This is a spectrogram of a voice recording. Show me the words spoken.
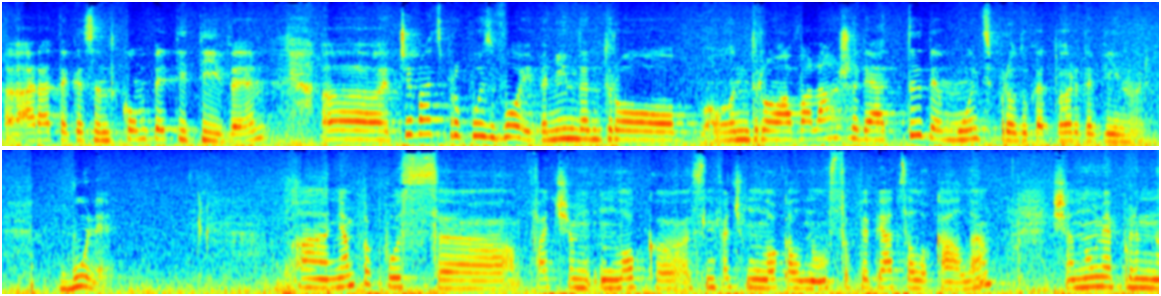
arate că sunt competitive. Ce v-ați propus voi venind într-o, într-o avalanșă de atât de mulți producători de vinuri? bune. Ne-am propus să facem un loc, să ne facem un loc al nostru pe piața locală și anume prin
